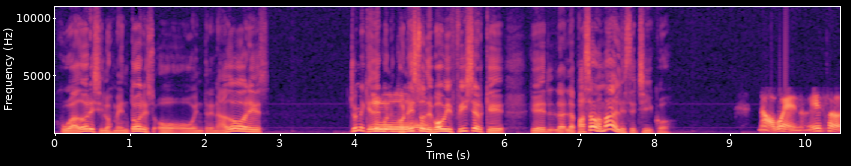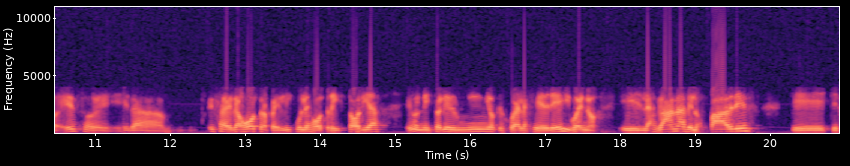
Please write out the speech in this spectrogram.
jugadores y los mentores o, entrenadores. Yo me quedé con, eso eh. de Bobby Fischer que, que la, pasaba mal ese chico. No, bueno, eso, eso era, esa era otra película, es otra historia, es una historia de un niño que juega al ajedrez y bueno, las ganas de los padres que, que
